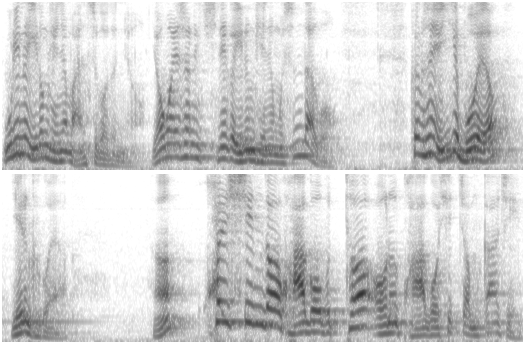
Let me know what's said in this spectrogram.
우리는 이런 개념 안 쓰거든요. 영어에서는 지네가 이런 개념을 쓴다고. 그럼 선생님 이게 뭐예요? 얘는 그거야. 어? 훨씬 더 과거부터 어느 과거 시점까지.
